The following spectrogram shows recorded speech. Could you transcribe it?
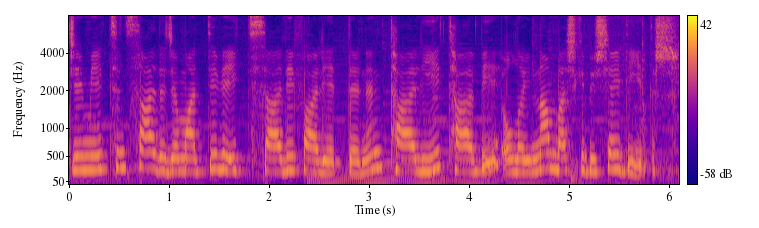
cemiyetin sadece maddi ve iktisadi faaliyetlerinin tali, tabi olayından başka bir şey değildir.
